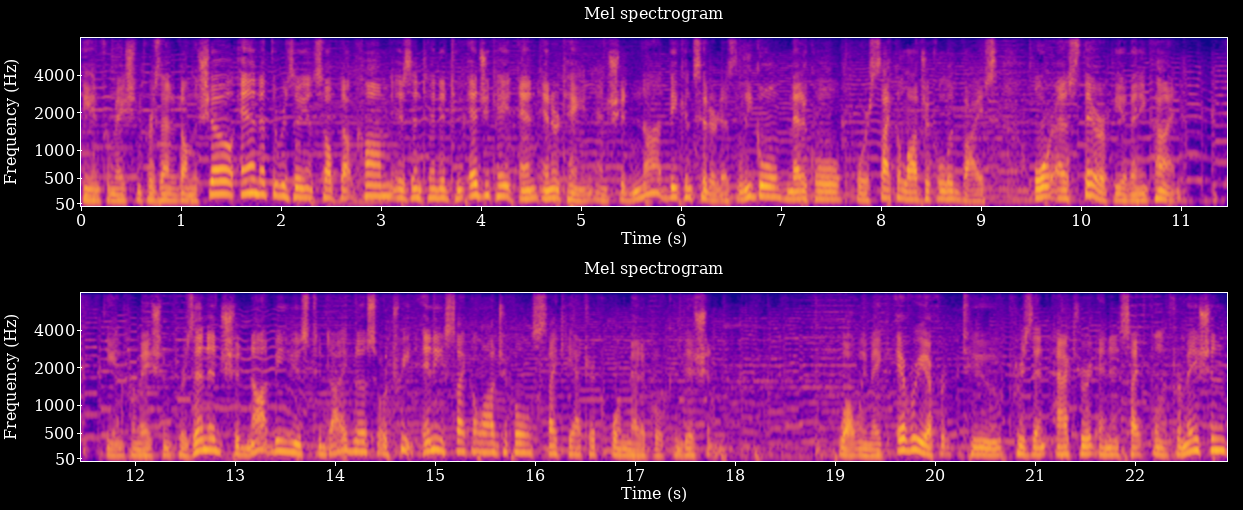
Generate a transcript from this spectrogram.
The information presented on the show and at theresilientself.com is intended to educate and entertain and should not be considered as legal, medical, or psychological advice or as therapy of any kind. The information presented should not be used to diagnose or treat any psychological, psychiatric, or medical condition. While we make every effort to present accurate and insightful information,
